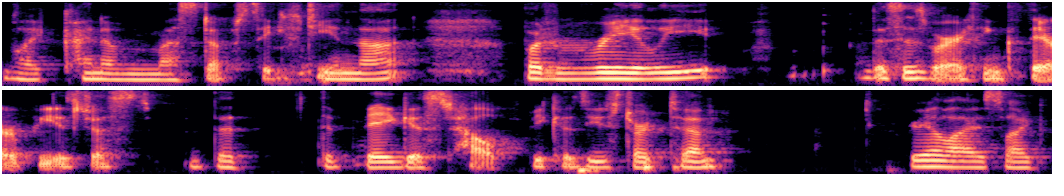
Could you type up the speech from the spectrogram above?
like kind of messed up safety in that. But really, this is where I think therapy is just the the biggest help because you start to realize like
